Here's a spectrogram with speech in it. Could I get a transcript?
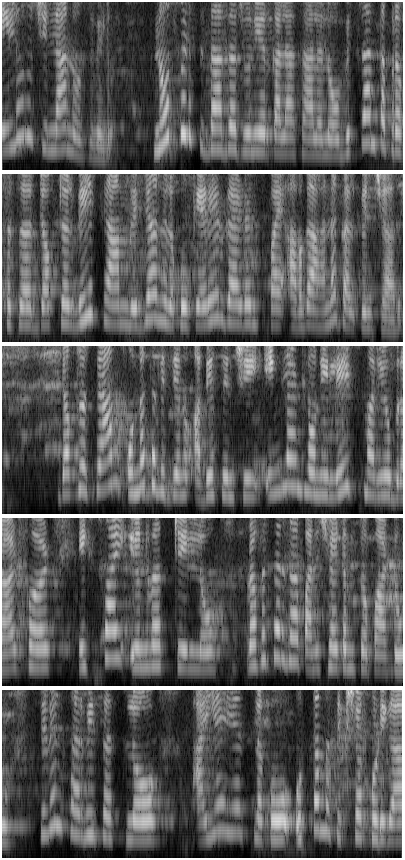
ఏలూరు జిల్లా నూజివీడు. నూజివీడు సిద్ధార్థ జూనియర్ కళాశాలలో విశ్రాంత ప్రొఫెసర్ డాక్టర్ వి శ్యామ్ విద్యార్థులకు కెరీర్ గైడెన్స్ పై అవగాహన కల్పించారు. డాక్టర్ శ్యామ్ ఉన్నత విద్యను అభ్యసించి ఇంగ్లాండ్లోని లీడ్స్ మరియు బ్రాడ్ఫర్డ్ ఇక్స్ఫై యూనివర్సిటీల్లో ప్రొఫెసర్గా పనిచేయడంతో పాటు సివిల్ సర్వీసెస్లో ఐఏఎస్లకు ఉత్తమ శిక్షకుడిగా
